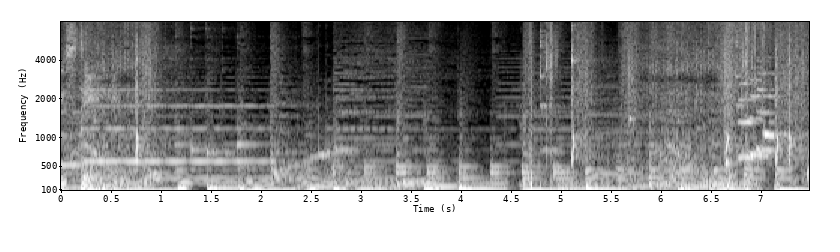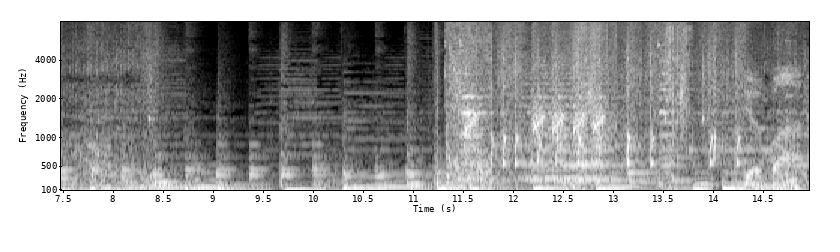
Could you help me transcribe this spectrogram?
tasty. Divine.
